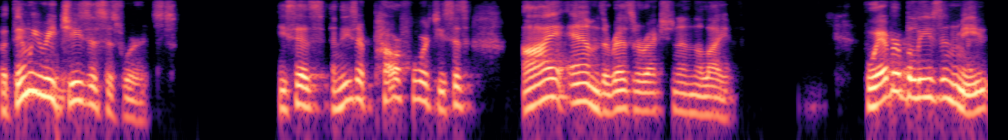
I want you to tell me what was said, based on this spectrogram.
But then we read Jesus's words. He says, and these are powerful words. He says, I am the resurrection and the life. Whoever believes in me,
